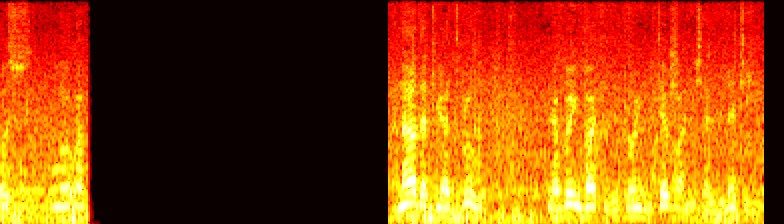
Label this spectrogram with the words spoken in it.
Because now that we are through, we are going back to the drawing table and we shall be letting you.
